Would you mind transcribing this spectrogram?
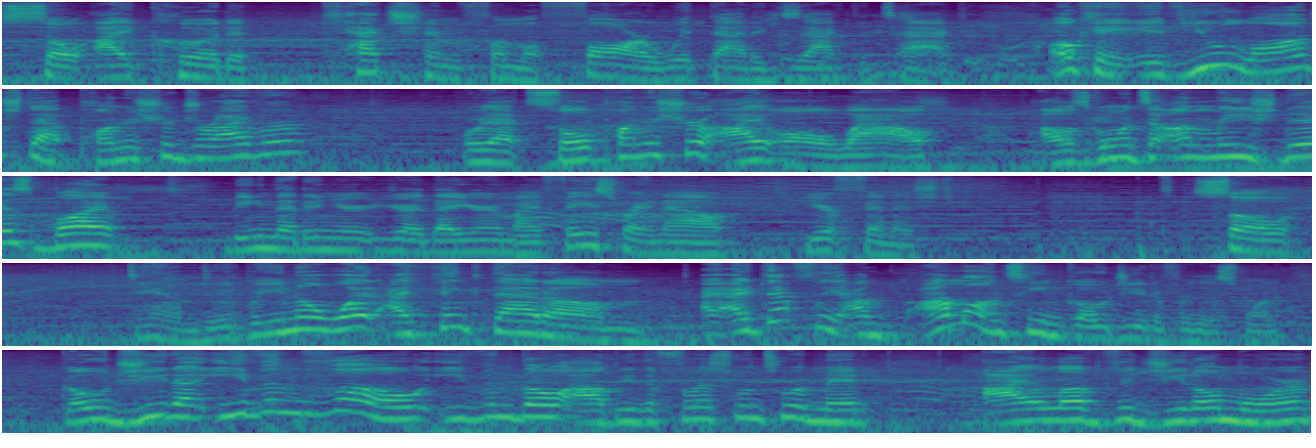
So I could catch him from afar with that exact attack. Okay, if you launch that Punisher driver, or that Soul Punisher, I, oh wow. I was going to unleash this, but being that in your, your that you're in my face right now, you're finished. So, damn, dude. But you know what? I think that um, I, I definitely I'm I'm on Team Gogeta for this one. Gogeta, even though even though I'll be the first one to admit, I love Vegito more.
